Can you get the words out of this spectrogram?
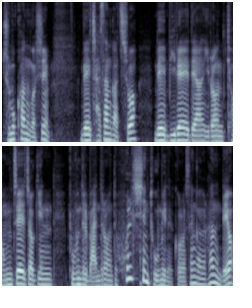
주목하는 것이 내 자산 가치와 내 미래에 대한 이런 경제적인 부분들을 만들어가는데 훨씬 도움이 될 거라고 생각을 하는데요.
